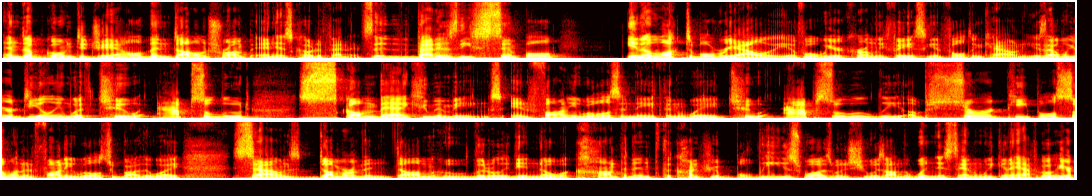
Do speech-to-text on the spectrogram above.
end up going to jail than Donald Trump and his co defendants. That is the simple, ineluctable reality of what we are currently facing in Fulton County is that we are dealing with two absolute scumbag human beings in Fani Willis and Nathan Wade, two absolutely absurd people. Someone in Fani Willis, who, by the way, sounds dumber than dumb, who literally didn't know what continent the country of Belize was when she was on the witness stand a week and a half ago here.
